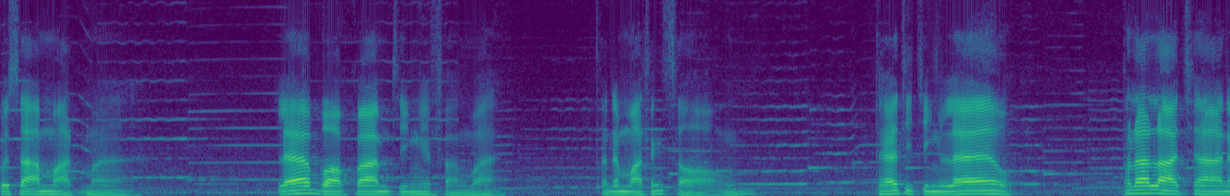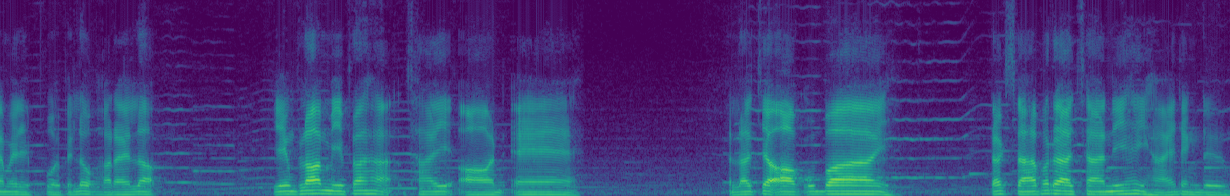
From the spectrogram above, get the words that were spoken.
กุสาอมมาตย์มา แล้วบอกความจริงให้ฟังว่าธนมาทั้งสอง แท้ที่จริงแล้ว พระราชานะไม่ได้ป่วยเป็นโรคอะไรหรอกเพียงเพราะมีพระหไทยอ่อนแอ เราจะออกอุบาย รักษาพระราชานี้ให้หายดังเดิม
